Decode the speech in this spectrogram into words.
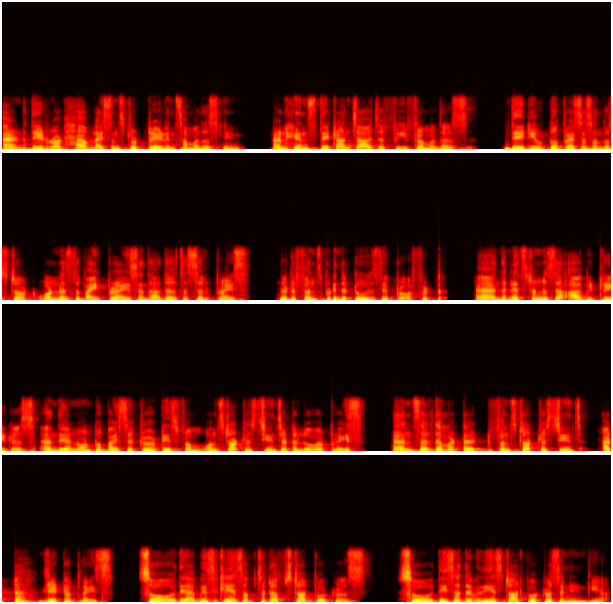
and they do not have license to trade in some other's name, and hence they can't charge a fee from others. They give two prices on the stock. One is the buy price and the other is the sell price. The difference between the two is their profit. And the next one is the arbitrators, and they are known to buy securities from one stock exchange at a lower price and sell them at a different stock exchange at a greater price. So they are basically a subset of stockbrokers. So these are the various stockbrokers in India.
